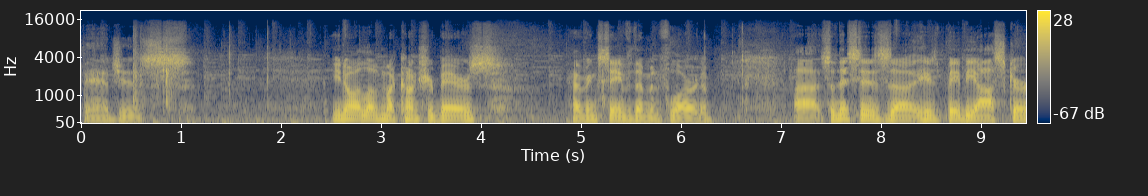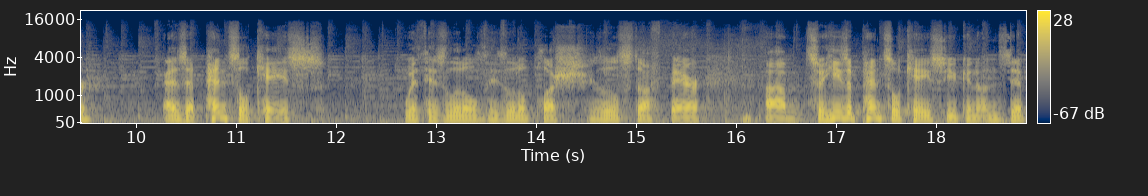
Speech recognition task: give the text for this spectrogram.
Badges. You know I love my country bears, having saved them in Florida. Uh, so this is uh, his baby Oscar as a pencil case with his little his little plush his little stuffed bear. Um, so he's a pencil case. You can unzip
